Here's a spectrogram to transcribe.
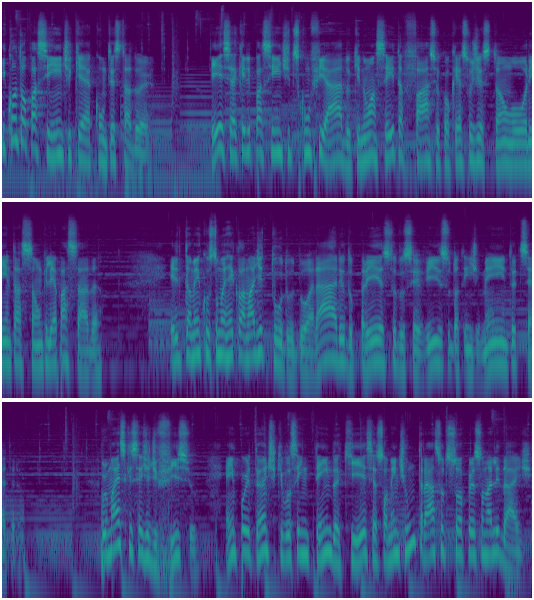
E quanto ao paciente que é contestador? Esse é aquele paciente desconfiado que não aceita fácil qualquer sugestão ou orientação que lhe é passada. Ele também costuma reclamar de tudo, do horário, do preço, do serviço, do atendimento, etc. Por mais que seja difícil, é importante que você entenda que esse é somente um traço de sua personalidade,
